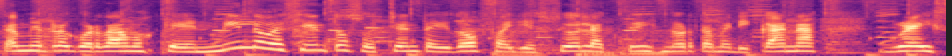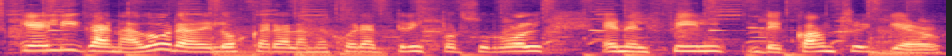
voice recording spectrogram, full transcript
También recordamos que en 1982 falleció la actriz norteamericana Grace Kelly, ganadora del Oscar a la Mejor Actriz por su rol en el film The Country Girl.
